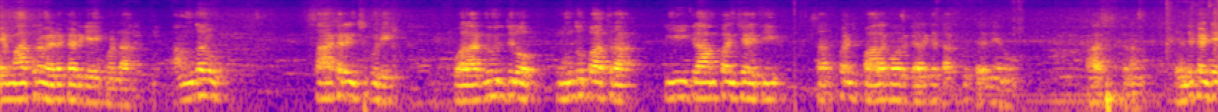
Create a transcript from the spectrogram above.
ఏమాత్రం వెనకడిగి వేయకుండా అందరూ సహకరించుకుని వాళ్ళ అభివృద్ధిలో ముందు పాత్ర ఈ గ్రామ పంచాయతీ సర్పంచ్ పాలకవర్గానికి దక్కుతుందని నేను ఆశిస్తున్నాను. ఎందుకంటే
